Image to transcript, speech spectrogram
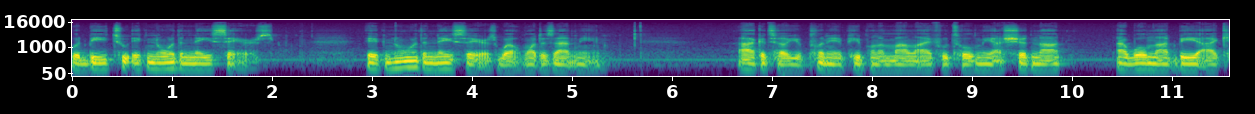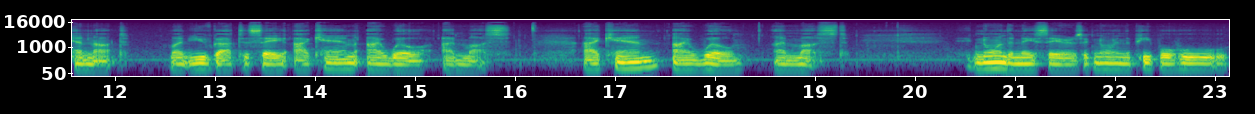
would be to ignore the naysayers. Ignore the naysayers. Well, what does that mean? I could tell you plenty of people in my life who told me I should not, I will not be, I cannot. But you've got to say, I can, I will, I must. I can, I will, I must. Ignoring the naysayers, ignoring the people who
